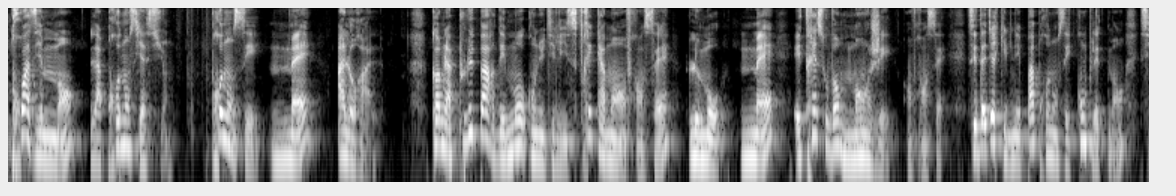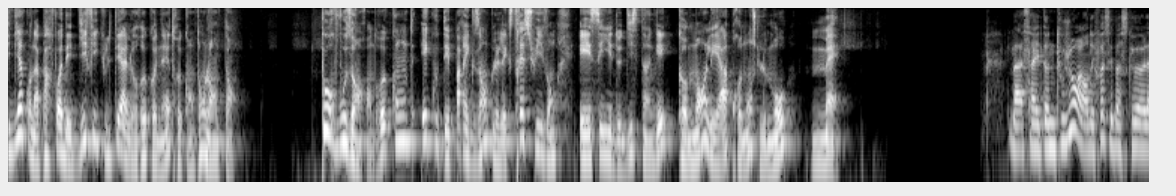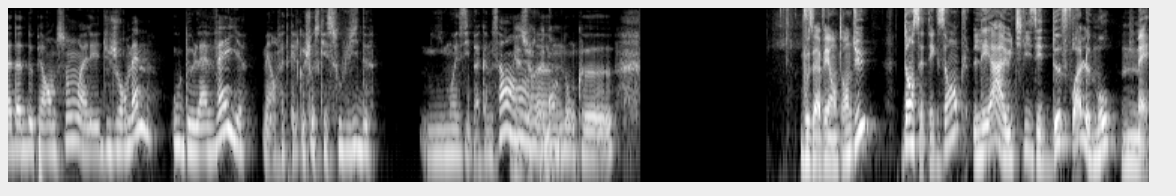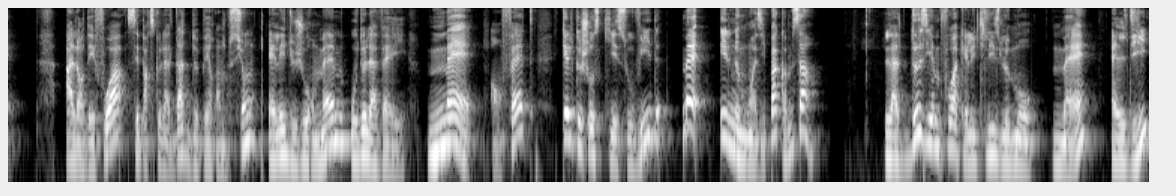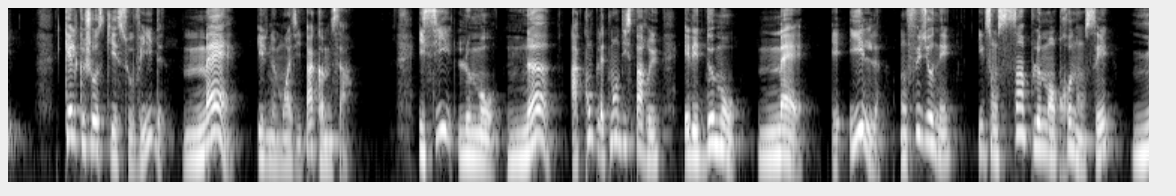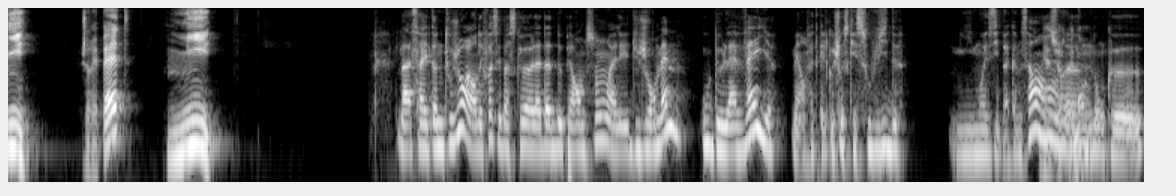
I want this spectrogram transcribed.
Troisièmement, la prononciation. Prononcer mais à l'oral. Comme la plupart des mots qu'on utilise fréquemment en français, le mot mais est très souvent mangé en français. C'est-à-dire qu'il n'est pas prononcé complètement, si bien qu'on a parfois des difficultés à le reconnaître quand on l'entend. Pour vous en rendre compte, écoutez par exemple l'extrait suivant et essayez de distinguer comment Léa prononce le mot mais. Bah, ça étonne toujours. Alors, des fois, c'est parce que la date de péremption, elle est du jour même ou de la veille, mais en fait, quelque chose qui est sous vide. Mais il moisit pas comme ça. Bien hein, sûr que euh, non. Donc, euh, Vous avez entendu? Dans cet exemple, Léa a utilisé deux fois le mot mais. Alors des fois, c'est parce que la date de péremption, elle est du jour même ou de la veille. Mais, en fait, quelque chose qui est sous vide, mais il ne moisit pas comme ça. La deuxième fois qu'elle utilise le mot mais, elle dit quelque chose qui est sous vide, mais il ne moisit pas comme ça. Ici, le mot ne a complètement disparu et les deux mots mais et il ont fusionné. Ils sont simplement prononcés mi. Je répète, mi. bah, ça étonne toujours. Alors, des fois, c'est parce que la date de péremption, elle est du jour même ou de la veille, mais en fait, quelque chose qui est sous vide. Il moisit pas comme ça. Bien hein, sûr que euh, non. Donc, euh,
